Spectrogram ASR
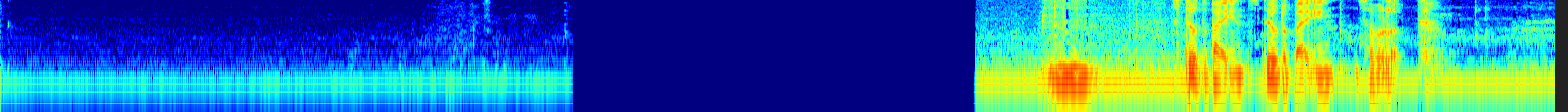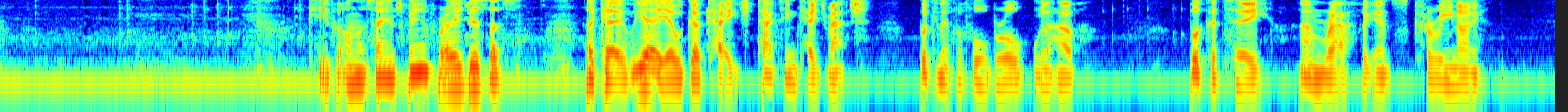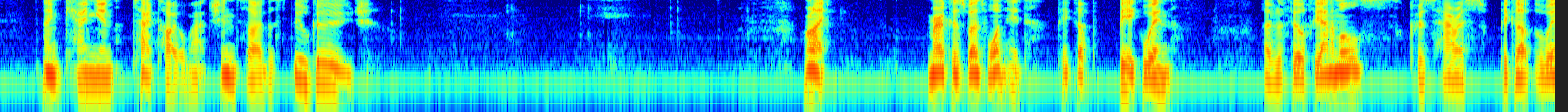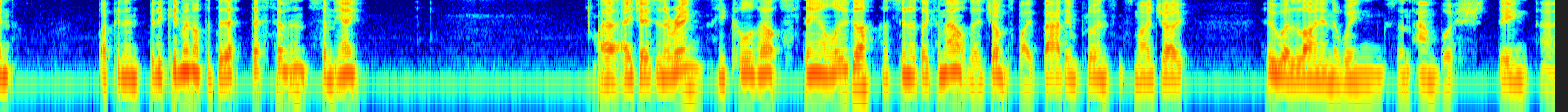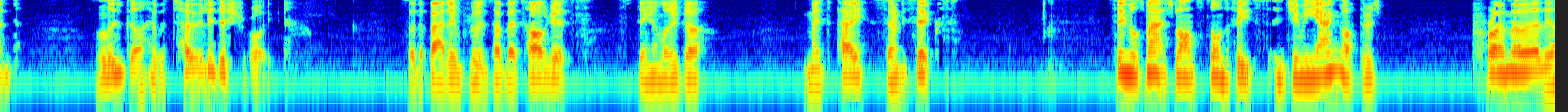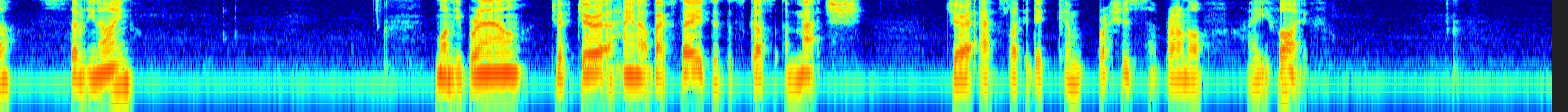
Still debating, still debating. Let's have a look. Keep it on the same screen for ages. That's okay. Well, yeah, yeah. We'll go cage, tag team cage match. Booking it for full brawl. We're gonna have Booker T and Wrath against Corino and Kanyon tag title match inside the steel cage. Right, America's Most Wanted pick up a big win over the Filthy Animals. Chris Harris picking up the win by pinning Billy Kidman off the death, death sentence, 78. Uh, AJ's in the ring. He calls out Sting and Luger. As soon as they come out, they're jumped by Bad Influence and Samoa Joe, who were lining the wings and ambush Sting and Luger, who were totally destroyed. So the Bad Influence have their targets. Sting and Luger made to pay, 76. Singles match, Lance Storm defeats Jimmy Yang after his promo earlier, 79. Monty Brown, Jeff Jarrett are hanging out backstage to discuss a match. Jarrett acts like a dick and brushes Brown off, 85.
